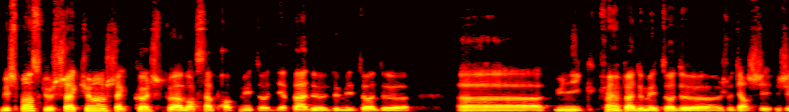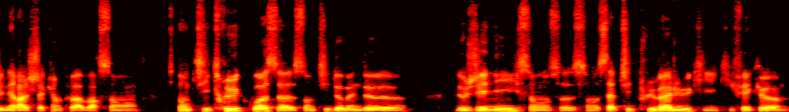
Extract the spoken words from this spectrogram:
Mais je pense que chacun, chaque coach peut avoir sa propre méthode. Il n'y a pas de, méthode euh, unique, enfin pas de méthode, euh, je veux dire générale. Chacun peut avoir son, son petit truc, quoi, son, petit domaine de, de génie, son, sa petite plus-value qui, qui, fait que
